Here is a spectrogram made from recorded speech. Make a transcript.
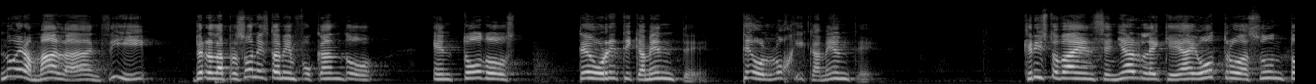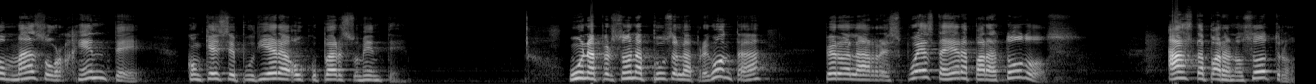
no era mala en sí, pero la persona estaba enfocando en todos teóricamente, teológicamente. Cristo va a enseñarle que hay otro asunto más urgente con que se pudiera ocupar su mente. Una persona puso la pregunta, pero la respuesta era para todos, hasta para nosotros.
